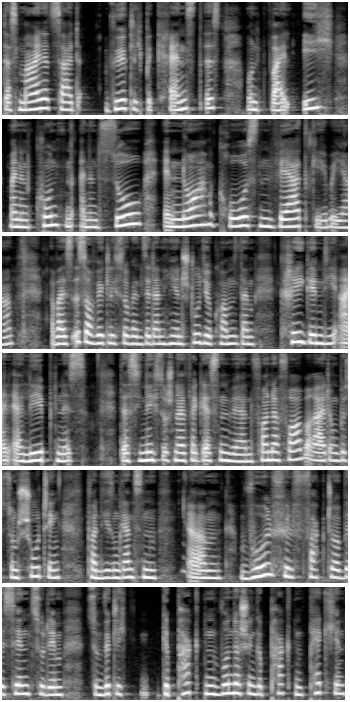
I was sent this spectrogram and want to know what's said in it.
dass meine Zeit wirklich begrenzt ist und weil ich meinen Kunden einen so enorm großen Wert gebe, ja. Aber es ist auch wirklich so, wenn sie dann hier ins Studio kommen, dann kriegen die ein Erlebnis, dass sie nicht so schnell vergessen werden. Von der Vorbereitung bis zum Shooting, von diesem ganzen ähm, Wohlfühlfaktor bis hin zu dem, zum wirklich gepackten, wunderschön gepackten Päckchen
